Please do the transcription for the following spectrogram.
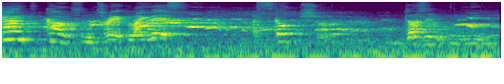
can't concentrate like this. A sculpture doesn't need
